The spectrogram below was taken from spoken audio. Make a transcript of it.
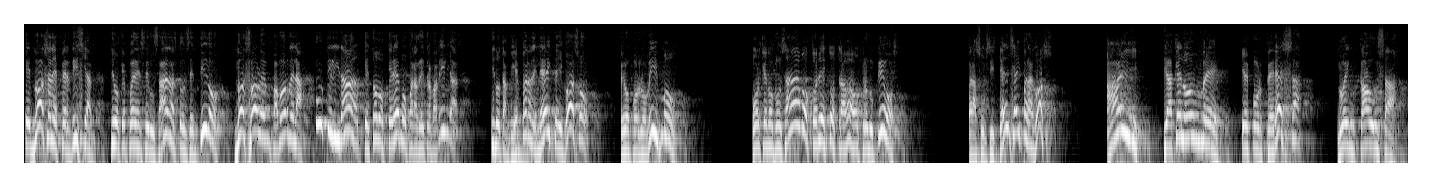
que no se desperdician, sino que pueden ser usadas con sentido, no solo en favor de la utilidad que todos queremos para nuestras familias, sino también para deleite y gozo, pero por lo mismo, porque nos gozamos con estos trabajos productivos para subsistencia y para gozo. ¡Ay! Y aquel hombre que por pereza no encausa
